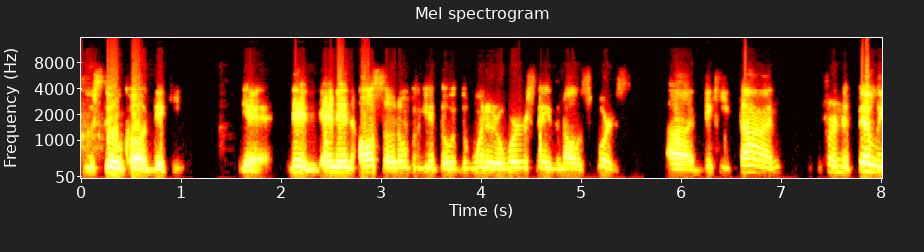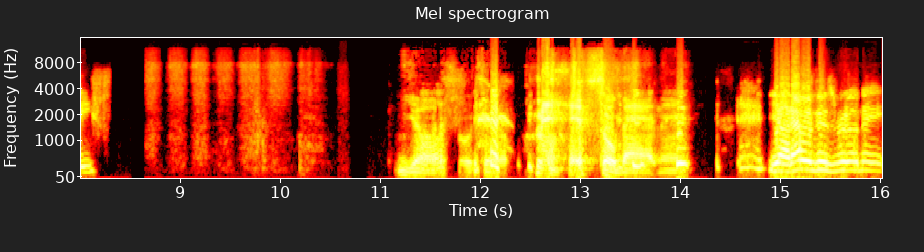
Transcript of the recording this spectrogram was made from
who's still called Dickie. Yeah. Then and then also don't forget the, the one of the worst names in all of sports, uh, Dickie Thon from the Phillies. Yo, Oh. that's so terrible. man, it's so bad, man. Yo, that was his real name.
